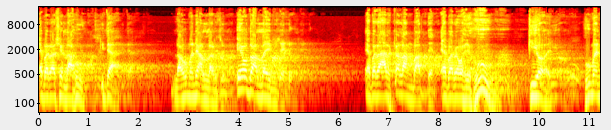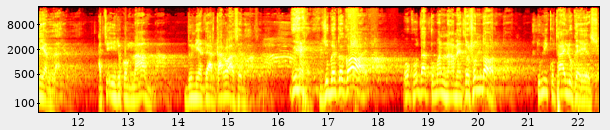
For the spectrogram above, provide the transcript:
এবার আসে লাহু। কিটা? লাহু মানে আল্লাহর জন্য। এও তো আল্লাহ বুঝাইল। এবারে আর একটা লাম বাদ দেন। এবারে হয় হু। কি হয়? হু মানি আল্লাহ। আচ্ছা এইরকম নাম দুনিয়াতে আর কারও আছে না। যুবকে কয় ও খোদা, তোমার নাম এত সুন্দর। তুমি কোথায় লুকাই এসো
